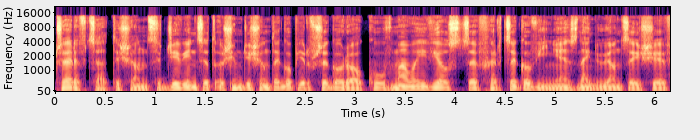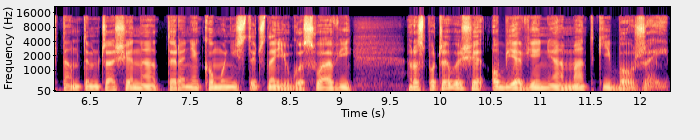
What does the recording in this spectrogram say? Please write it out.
czerwca 1981 roku w małej wiosce w Hercegowinie, znajdującej się w tamtym czasie na terenie komunistycznej Jugosławii, rozpoczęły się objawienia Matki Bożej.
